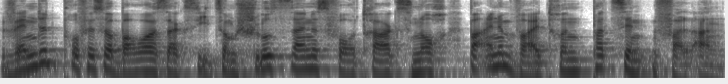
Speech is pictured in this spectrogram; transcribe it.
wendet Professor Bauer Saxi zum Schluss seines Vortrags noch bei einem weiteren Patientenfall an.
